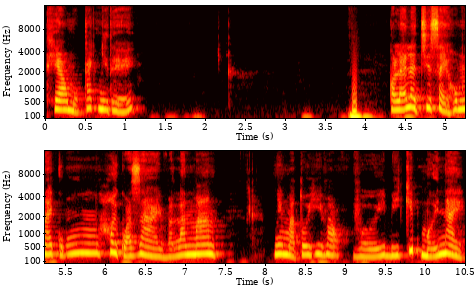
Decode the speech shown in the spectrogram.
theo một cách như thế. Có lẽ là chia sẻ hôm nay cũng hơi quá dài và lan man, nhưng mà tôi hy vọng với bí kíp mới này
